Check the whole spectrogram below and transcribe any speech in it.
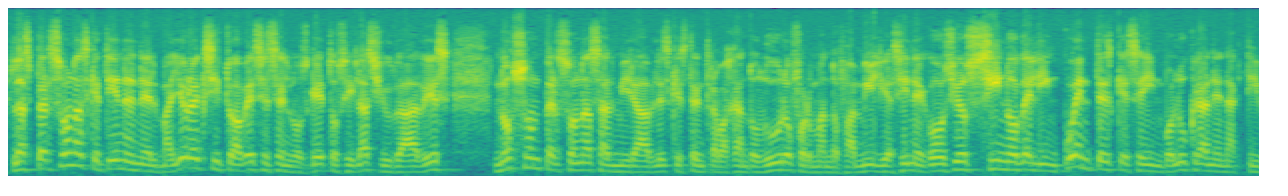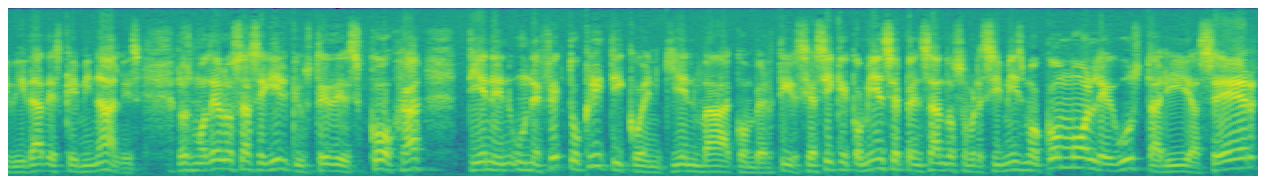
Las personas que tienen el mayor éxito a veces en los guetos y las ciudades no son personas admirables que estén trabajando duro, formando familias y negocios, sino delincuentes que se involucran en actividades criminales. Los modelos a seguir que usted escoja tienen un efecto crítico en quién va a convertirse. Así que comience pensando sobre sí mismo cómo le gustaría ser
